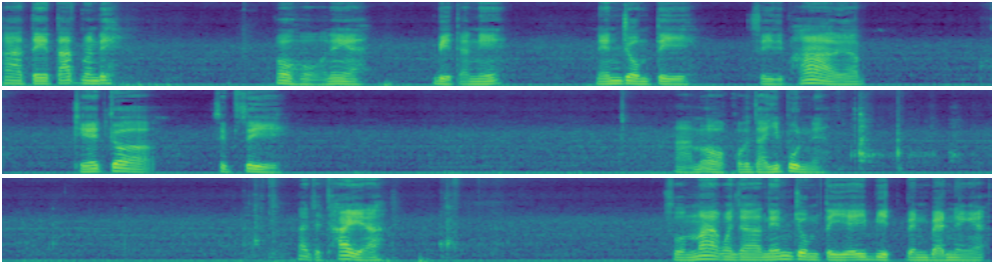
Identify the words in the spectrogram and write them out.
ค่าเตตัสมันดิ โอ้โห นี่ไง บิดอันนี้ เน้นโจมตี 45 เลยครับ เทสก็ 14 อ่านไม่ออกภาษาญี่ปุ่นเนี่ย น่าจะใช่นะ ส่วนมากมันจะเน้นโจมตีไอ้บิดแบนๆอย่างเงี้ย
